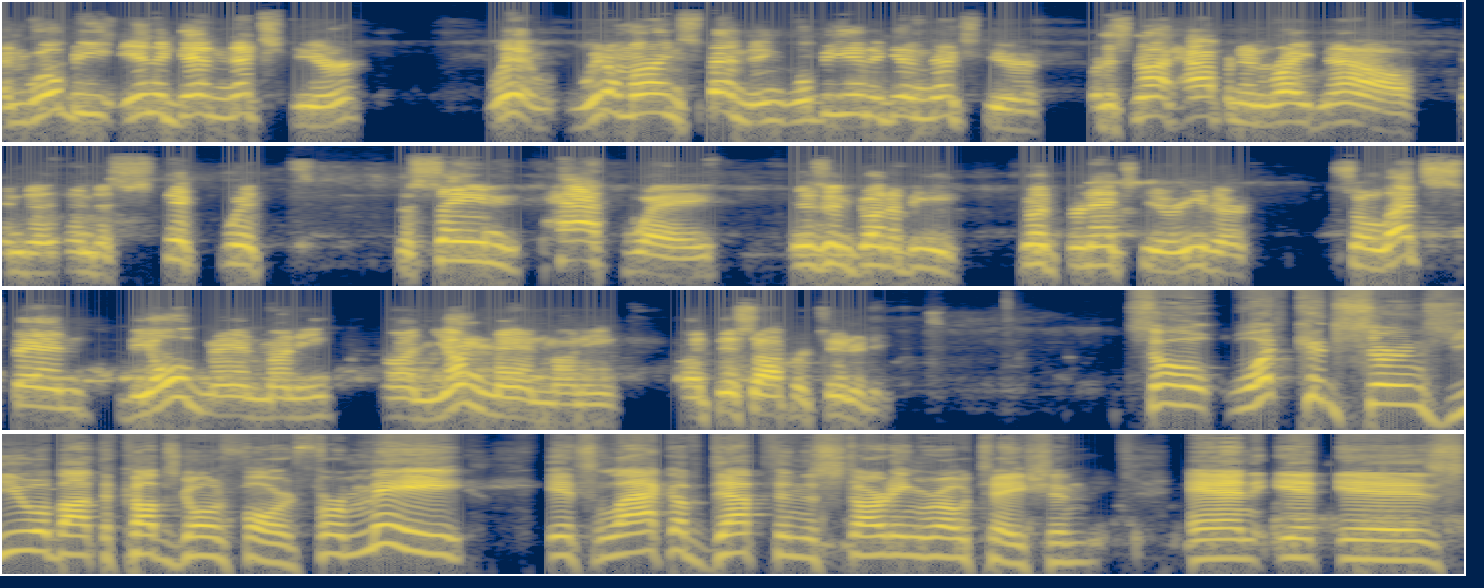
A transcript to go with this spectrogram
and we'll be in again next year. We, we don't mind spending. We'll be in again next year, but it's not happening right now. And to, and to stick with the same pathway isn't going to be good for next year either. So let's spend the old man money on young man money at this opportunity. So, what concerns you about the Cubs going forward? For me, it's lack of depth in the starting rotation, and it is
